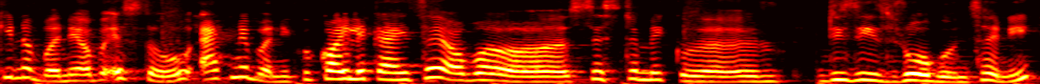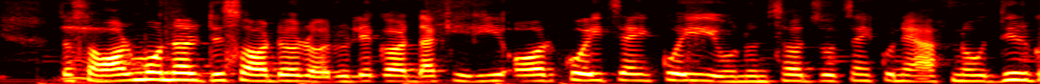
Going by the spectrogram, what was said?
किनभने अब यस्तो हो एक्ने भनेको कहिलेकाहीँ चाहिँ अब सिस्टमिक डिजिज रोग हुन्छ नि जस्तो Mm. हर्मोनल डिसअर्डरहरूले गर्दाखेरि अरू कोही चाहिँ कोही हुनुहुन्छ जो चाहिँ कुनै आफ्नो दीर्घ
